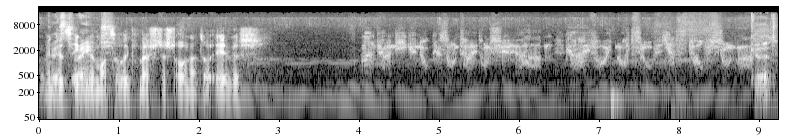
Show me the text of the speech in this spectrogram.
Wenn Okay, du jetzt irgendwie strange. mal zurück möchtest, ohne da ewig. Gut.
